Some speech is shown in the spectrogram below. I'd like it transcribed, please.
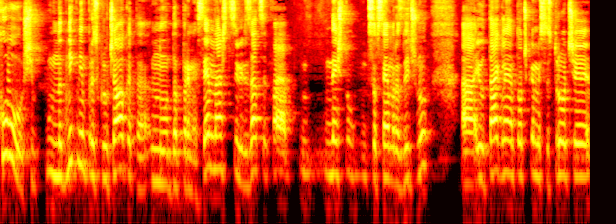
Хубаво, ще надникнем през ключалката, но да пренесем нашата цивилизация, това е нещо съвсем различно. А, и от тази гледна точка ми се струва, че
